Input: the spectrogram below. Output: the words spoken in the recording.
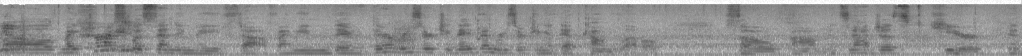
Well, Mike Turris was sending me stuff. I mean, they're, they're researching, they've been researching it at the county level. So, um, it's not just here, it's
